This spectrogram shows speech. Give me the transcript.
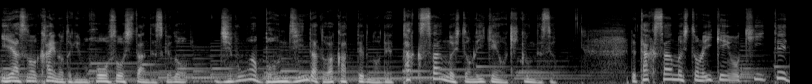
家康の会の時にも放送したんですけど、自分は凡人だと分かってるので、たくさんの人の意見を聞くんですよ。で、たくさんの人の意見を聞いて、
